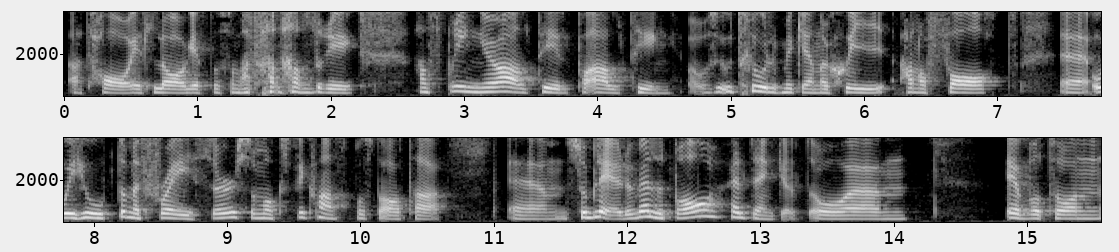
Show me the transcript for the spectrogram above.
att ha i ett lag eftersom att han aldrig, han springer ju alltid på allting. Och så otroligt mycket energi, han har fart. Eh, och ihop då med Fraser som också fick chansen på start här. Eh, så blev det väldigt bra helt enkelt. Och ehm, Everton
